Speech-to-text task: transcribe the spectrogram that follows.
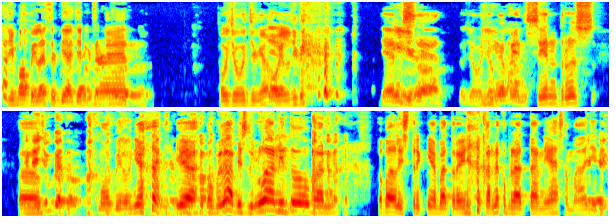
di mobilnya sedia aja Bener set. Ujung-ujungnya Iya. oil juga. Genset. Ujung-ujungnya Gila. bensin terus gede eh, juga tuh mobilnya Iya, mobilnya habis duluan itu ban apa listriknya, baterainya karena keberatan ya sama aja Iya. deh.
